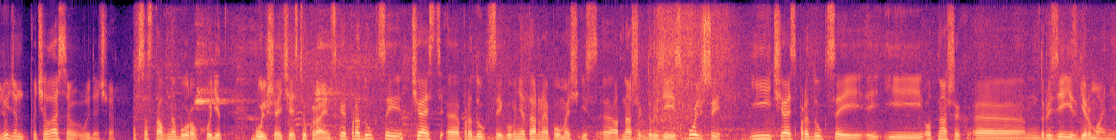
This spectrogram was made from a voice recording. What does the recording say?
людям почалася видача. В состав набора входит большая часть украинской продукции, часть э, продукции гуманитарная помощь из, э, от наших друзей из Польши и часть продукции и, и от наших э, друзей из Германии.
